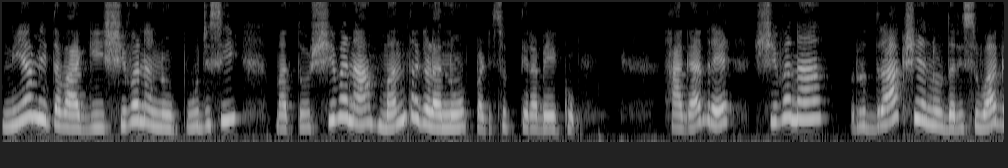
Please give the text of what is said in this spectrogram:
ನಿಯಮಿತವಾಗಿ ಶಿವನನ್ನು ಪೂಜಿಸಿ ಮತ್ತು ಶಿವನ ಮಂತ್ರಗಳನ್ನು ಪಠಿಸುತ್ತಿರಬೇಕು. ಹಾಗಾದರೆ ಶಿವನ ರುದ್ರಾಕ್ಷಿಯನ್ನು ಧರಿಸುವಾಗ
